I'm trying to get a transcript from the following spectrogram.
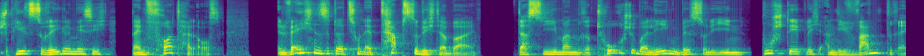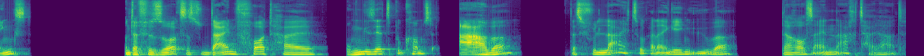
Spielst du regelmäßig deinen Vorteil aus? In welchen Situationen ertappst du dich dabei, dass du jemandem rhetorisch überlegen bist und ihn buchstäblich an die Wand drängst und dafür sorgst, dass du deinen Vorteil umgesetzt bekommst, aber dass vielleicht sogar dein Gegenüber daraus einen Nachteil hat?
